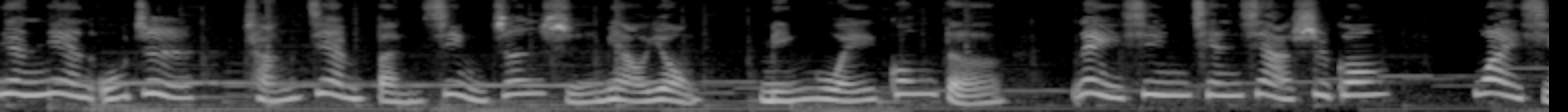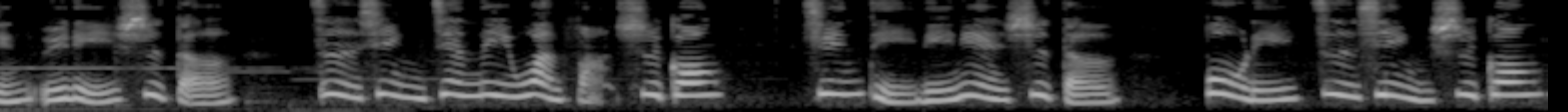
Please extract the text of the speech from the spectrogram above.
念念无智，常见本性真实妙用，名为功德。内心谦下是功，外形于理是德。自信建立万法是功，心体离念是德。不离自信是功，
